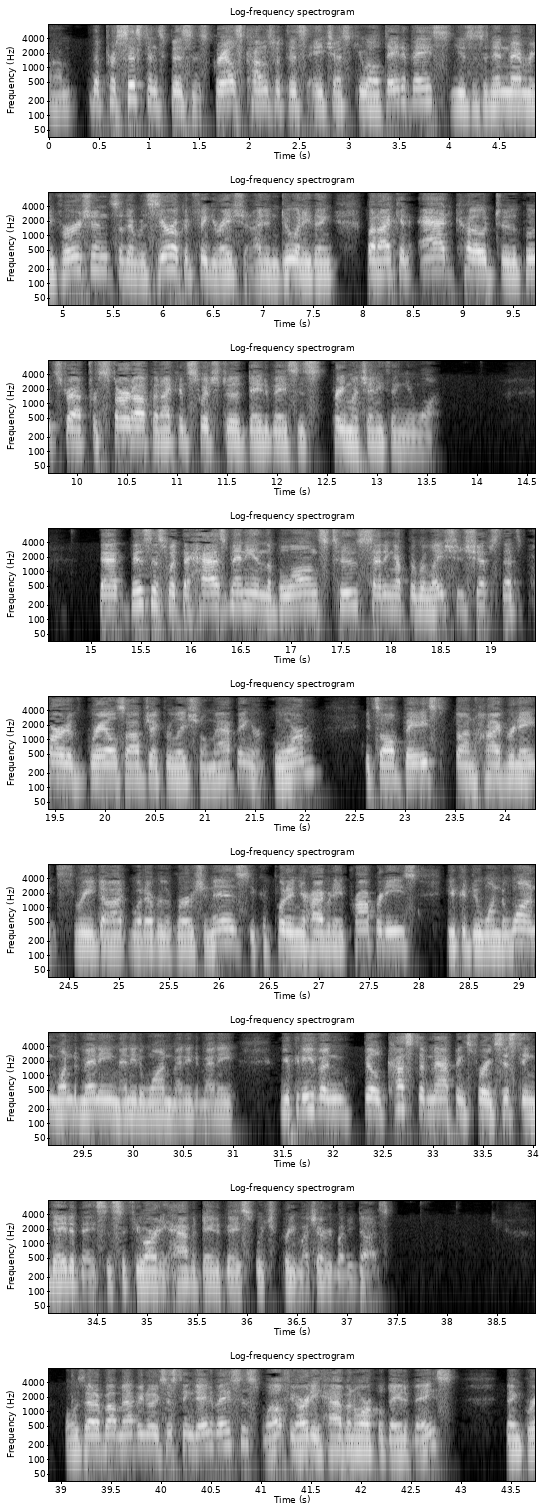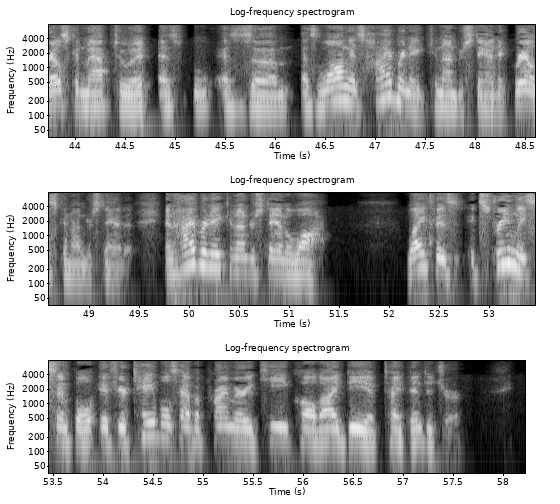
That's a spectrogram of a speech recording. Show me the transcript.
Um, the persistence business. Grails comes with this HSQL database, uses an in-memory version, so there was zero configuration. I didn't do anything, but I can add code to the Bootstrap for startup, and I can switch to databases pretty much anything you want. That business with the has many and the belongs to, setting up the relationships, that's part of Grails Object Relational Mapping, or GORM. It's all based on Hibernate 3. Dot whatever the version is. You could put in your Hibernate properties, you could do one-to-one, one-to-many, many-to-one, many-to-many. You can even build custom mappings for existing databases if you already have a database, which pretty much everybody does. What was that about mapping to existing databases? Well, if you already have an Oracle database, then Grails can map to it as as um, as long as Hibernate can understand it. Grails can understand it, and Hibernate can understand a lot. Life is extremely simple if your tables have a primary key called ID of type integer.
